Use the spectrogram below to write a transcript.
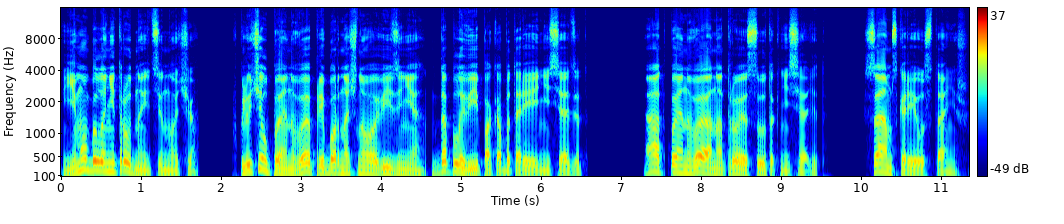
Ему было нетрудно идти ночью. Включил ПНВ, прибор ночного видения, доплыви, пока батарея не сядет. А от ПНВ она трое суток не сядет. Сам скорее устанешь.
